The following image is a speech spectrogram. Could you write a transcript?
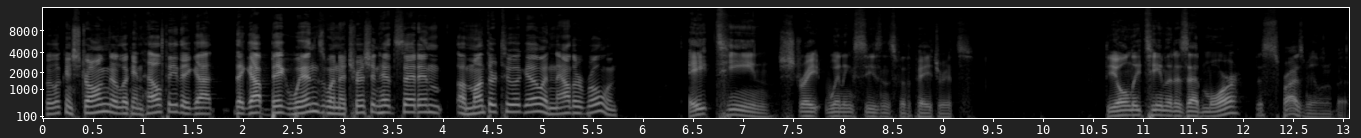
They're looking strong. They're looking healthy. They got they got big wins when attrition had set in a month or two ago, and now they're rolling. 18 straight winning seasons for the Patriots. The only team that has had more, this surprised me a little bit.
